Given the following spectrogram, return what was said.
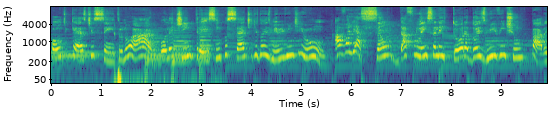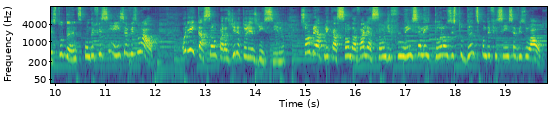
Podcast Centro no Ar, Boletim 357 de 2021. Avaliação da fluência leitora 2021 para estudantes com deficiência visual. Orientação para as diretorias de ensino sobre a aplicação da avaliação de fluência leitora aos estudantes com deficiência visual.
